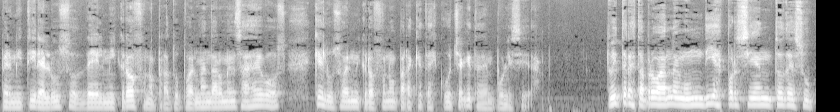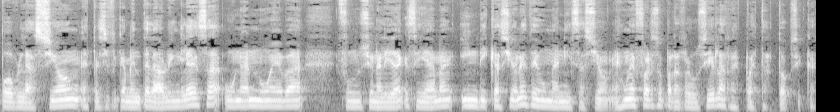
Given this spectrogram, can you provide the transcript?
permitir el uso del micrófono para tú poder mandar un mensaje de voz que el uso del micrófono para que te escuchen y te den publicidad. Twitter está probando en un 10% de su población, específicamente la habla inglesa, una nueva funcionalidad que se llaman indicaciones de humanización. Es un esfuerzo para reducir las respuestas tóxicas.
